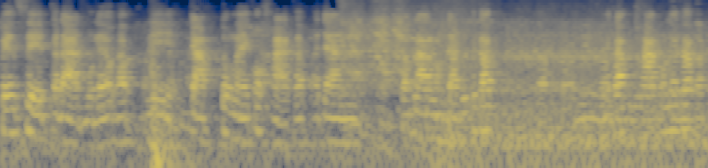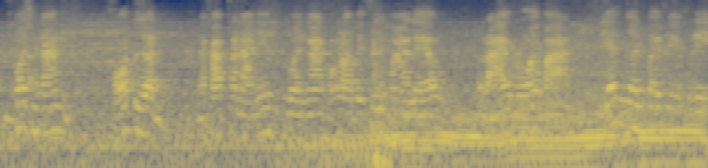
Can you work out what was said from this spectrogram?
เป็นเศษกระดาษหมดแล้วครับ นี่จับตรงไหนก็ขาดครับ อาจารย์ตำราลองจับดูสิครับครับตอนนี้นะครับขาดหมดเลยครับ เพราะฉะนั้นขอเตือนนะครับขณะนี้หน่วยงานของเราไปซื้อมาแล้วหลายร้อยบาท เสียเงินไปฟรี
